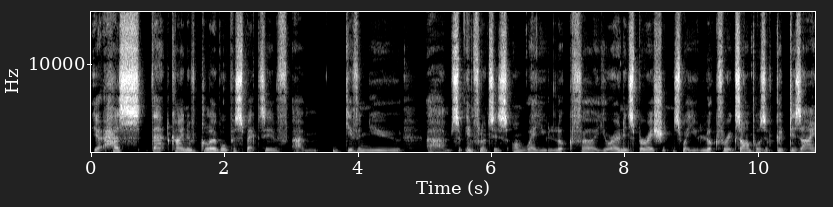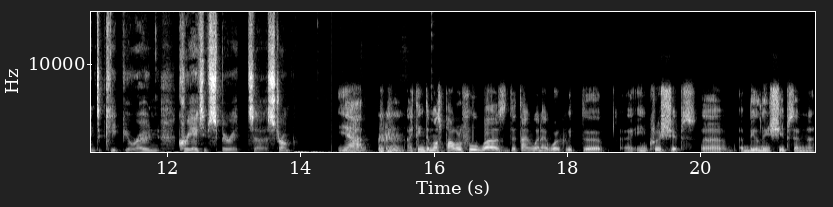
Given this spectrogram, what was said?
Yeah, has that kind of global perspective um, given you um, some influences on where you look for your own inspirations, where you look for examples of good design to keep your own creative spirit uh, strong? Yeah, I think the most powerful was the time when I worked with uh, in cruise ships, uh, building ships, and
